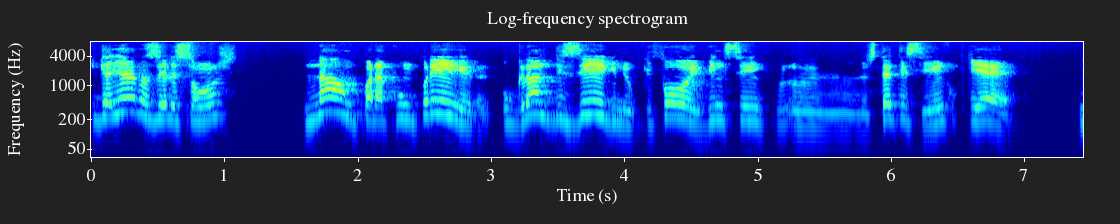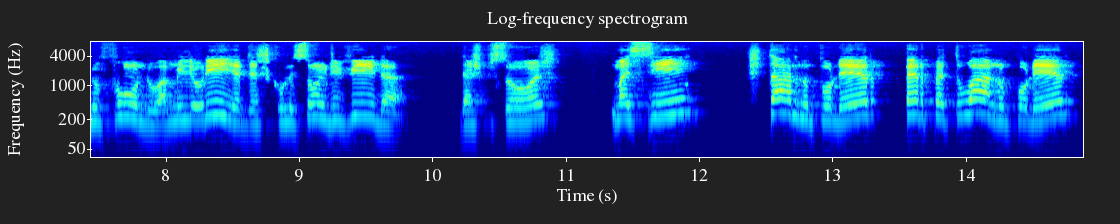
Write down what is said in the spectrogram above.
E ganhar as eleições não para cumprir o grande desígnio que foi 2575, que é, no fundo, a melhoria das condições de vida das pessoas, mas sim estar no poder, perpetuar no poder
